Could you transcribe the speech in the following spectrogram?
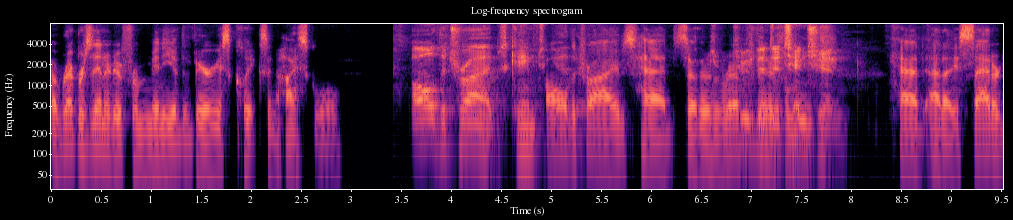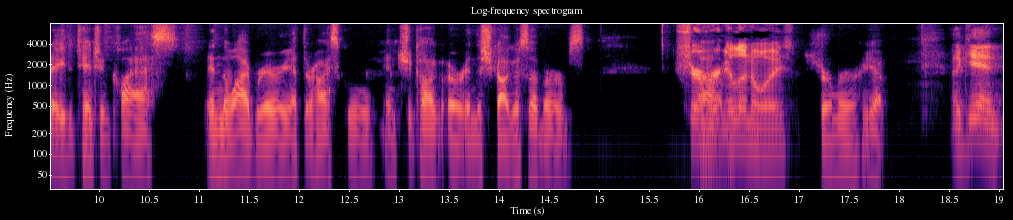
a representative from many of the various cliques in high school. All the tribes came together All the tribes had so there's a to the representative from each detention. had at a Saturday detention class in the library at their high school in Chicago or in the Chicago suburbs. Shermer, Um, Illinois. Shermer, yep. Again,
